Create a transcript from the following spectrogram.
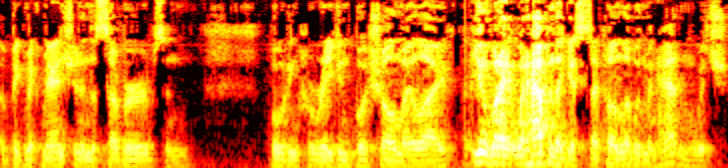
a big McMansion in the suburbs and voting for Reagan Bush all my life. You know, what I, what happened, I guess, is I fell in love with Manhattan, which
